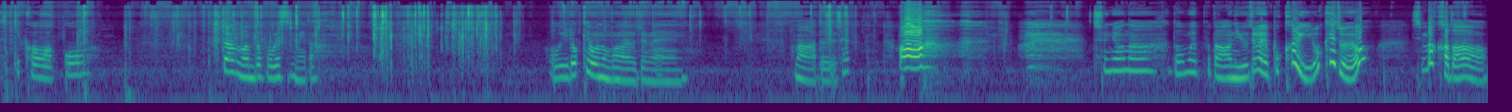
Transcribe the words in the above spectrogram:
스티커 왔고 특전 먼저 보겠습니다. 어 이렇게 오는구나 요즘엔. 하나 둘셋. 아! 준현아 너무 예쁘다. 아니 요즘에 포카를 이렇게 줘요? 신박하다.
